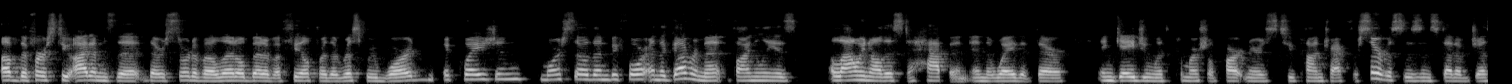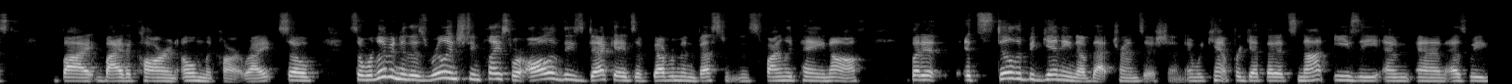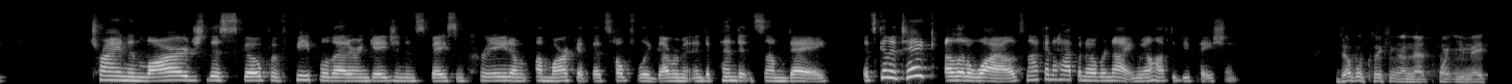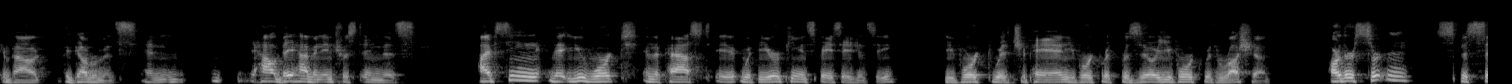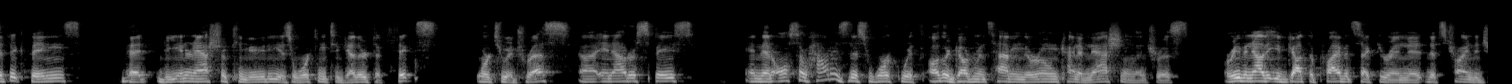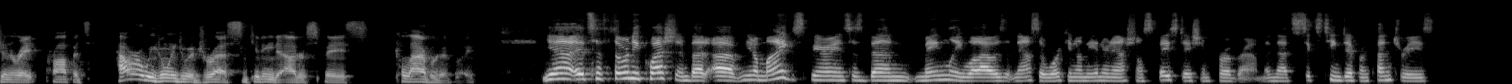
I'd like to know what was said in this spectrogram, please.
of the first two items that there's sort of a little bit of a feel for the risk reward equation more so than before. And the government finally is allowing all this to happen in the way that they're engaging with commercial partners to contract for services instead of just buy buy the car and own the car right? So so we're living in this really interesting place where all of these decades of government investment is finally paying off but it it's still the beginning of that transition and we can't forget that it's not easy and and as we try and enlarge this scope of people that are engaging in space and create a, a market that's hopefully government independent someday it's going to take a little while. It's not going to happen overnight and we all have to be patient. Double clicking on that point you make about the governments and how they have an interest in this. I've seen that you've worked in the past eh, with the european space agency You've worked with Japan, you've worked with Brazil, you've worked with Russia. Are there certain specific things that the international community is working together to fix or to address uh, in outer space? And then also, how does this work with other governments having their own kind of national interests? Or even now that you've got the private sector in it that's trying to generate profits, how are we going to address getting to outer space collaboratively? Yeah, it's a thorny question, but uh, you know, my experience has been mainly while I was at NASA working on the International Space Station program, and that's 16 different countries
